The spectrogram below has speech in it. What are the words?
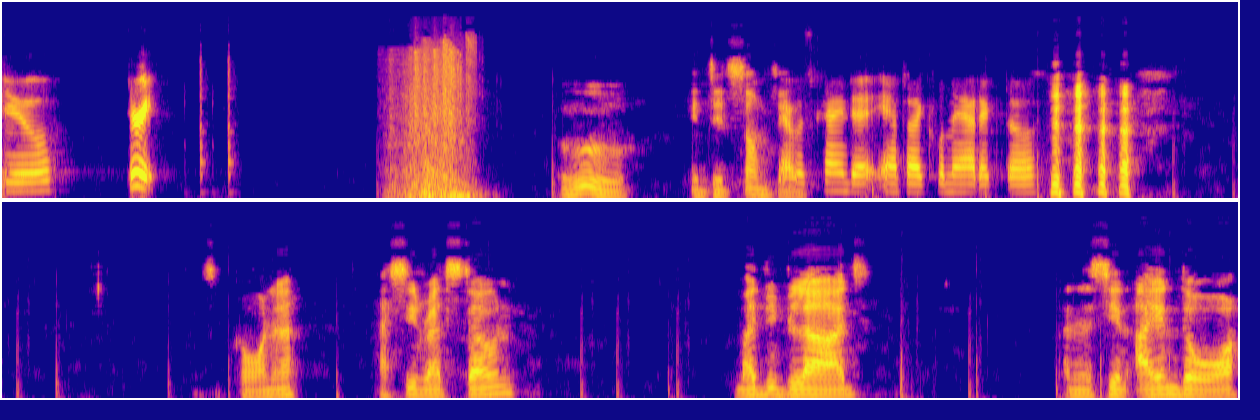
two, three. Ooh, it did something. That was kind of anticlimactic, though. Corner. I see redstone. Might be blood. And I see an iron door.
